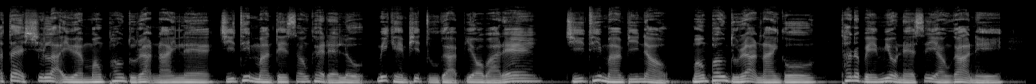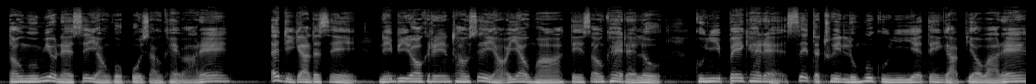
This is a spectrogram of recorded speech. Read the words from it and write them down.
အသက်၈လအရွယ်မောင်ဖောင်းသူရနိုင်လဲဂျီတီမန်တေဆုံးခဲ့တယ်လို့မိခင်ဖြစ်သူကပြောပါတယ်။ဂျီတီမန်ပြီးနောက်မောင်ဖောင်းသူရနိုင်ကိုထန်းတပေမြို့နယ်စစ်ရောင်ကနေတောင်ငူမြို့နယ်စစ်ရောင်ကိုပို့ဆောင်ခဲ့ပါတယ်။အဲ့ဒီကတည်းကနေပြည်တော်ခရင်ထောင်စစ်ရောင်အရောက်မှာတေဆုံးခဲ့တယ်လို့ကူညီပေးခဲ့တဲ့စစ်တထွေလူမှုကူညီရေးအသင်းကပြောပါတယ်။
